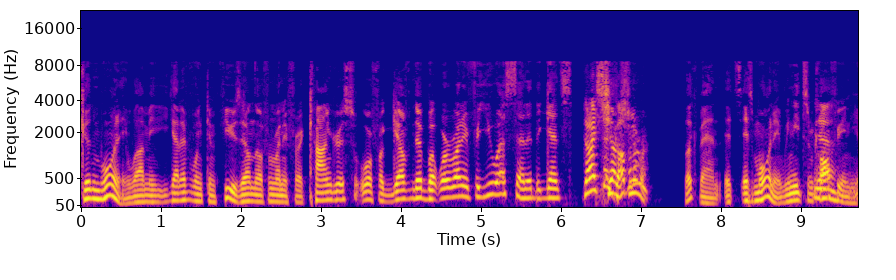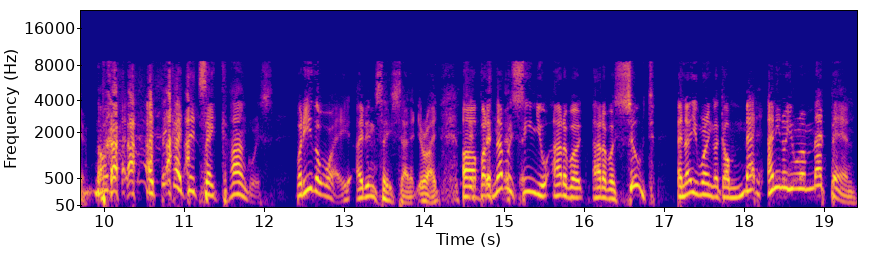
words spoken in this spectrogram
Good morning. Well, I mean, you got everyone confused. I don't know if I'm running for Congress or for governor, but we're running for U.S. Senate against. Did I say Chuck governor? Schumer. Look, man, it's it's morning. We need some Yeah. coffee in here. No, I, I think I did say Congress, but either way, I didn't say Senate. You're right. Uh, but I've never seen you out of a out of a suit, and now you're wearing like a Met. I didn't know you were a Met fan.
